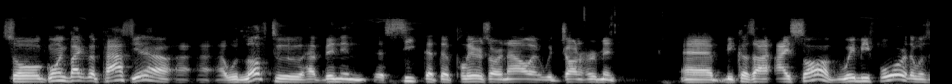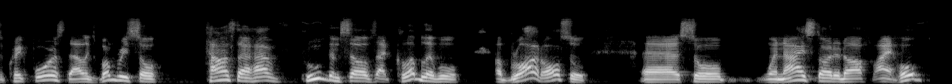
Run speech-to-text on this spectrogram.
So going back to the past, yeah, I, I, would love to have been in the seat that the players are now with John Herdman, uh, because I, I, saw way before there was a Craig Forrest, Alex Bunbury, so talents that have proved themselves at club level abroad also. Uh, so when I started off, I hoped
